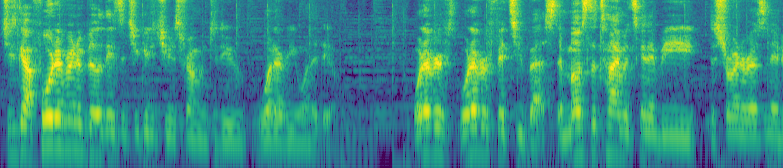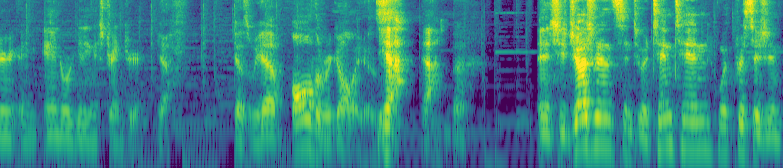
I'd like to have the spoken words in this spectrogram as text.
she's got four different abilities that you get to choose from to do whatever you want to do. Whatever whatever fits you best. And most of the time it's gonna be destroying a resonator and, and or getting a stranger. Yeah. Because we have all the regalias. Yeah, yeah. And she judgments into a 10-10 with precision.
